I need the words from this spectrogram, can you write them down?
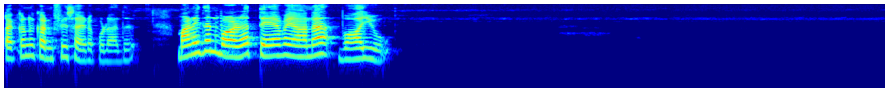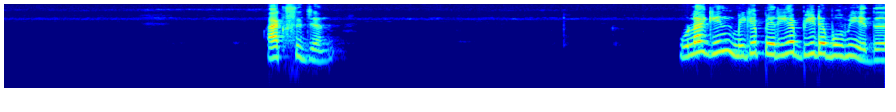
டக்குன்னு கன்ஃபியூஸ் ஆகிடக்கூடாது மனிதன் வாழ தேவையான வாயு. ஆக்சிஜன் உலகின் மிகப்பெரிய பீடபூமி எது?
